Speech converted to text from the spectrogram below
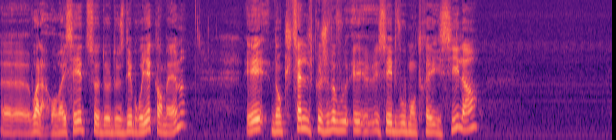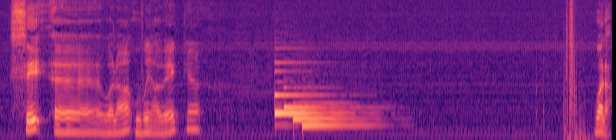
voilà, on va essayer de se, débrouiller quand même. Et donc, celle que je veux essayer de vous montrer ici, là, c'est, euh, voilà, ouvrir avec. Voilà.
